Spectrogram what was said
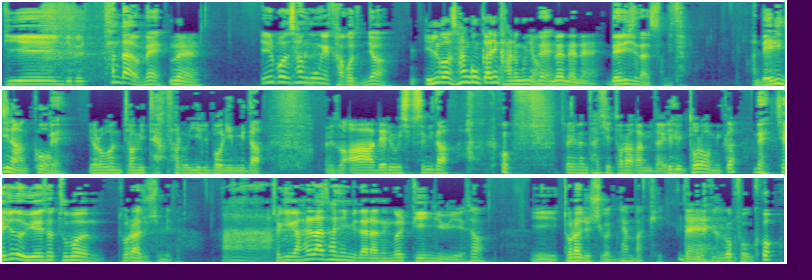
비행기를 탄 다음에 네. 일본 상공에 가거든요. 1번 상공까지 가는군요. 네. 네. 네네 내리진 않습니다. 아, 내리진 않고 네. 여러분 저 밑에가 바로 1번입니다. 그래서 아 내리고 싶습니다. 하고 저희는 다시 돌아갑니다. 이렇게 돌아옵니까? 네, 제주도 위에서 두 번 돌아주십니다. 아 저기가 한라산입니다라는 걸 비행기 위에서 이 돌아주시거든요 한 바퀴. 네. 그거 보고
